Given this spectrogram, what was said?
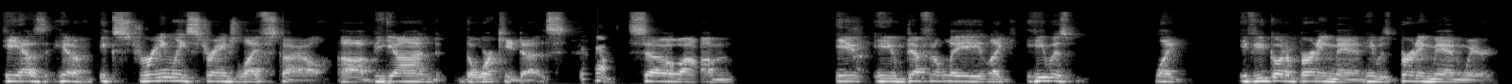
he has he had an extremely strange lifestyle uh beyond the work he does. Yeah. So um he he definitely like he was like if you go to Burning Man, he was Burning Man weird.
